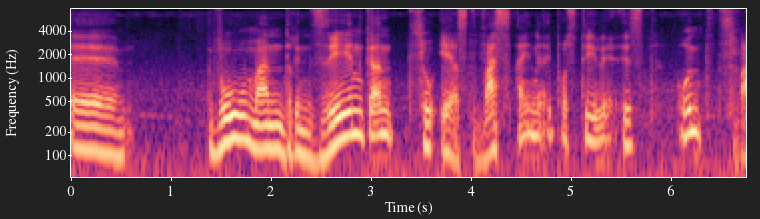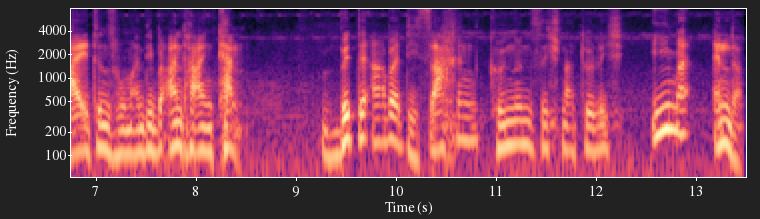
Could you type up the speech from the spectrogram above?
äh, wo man drin sehen kann, zuerst, was eine Apostille ist und zweitens, wo man die beantragen kann. Bitte aber, die Sachen können sich natürlich immer ändern.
